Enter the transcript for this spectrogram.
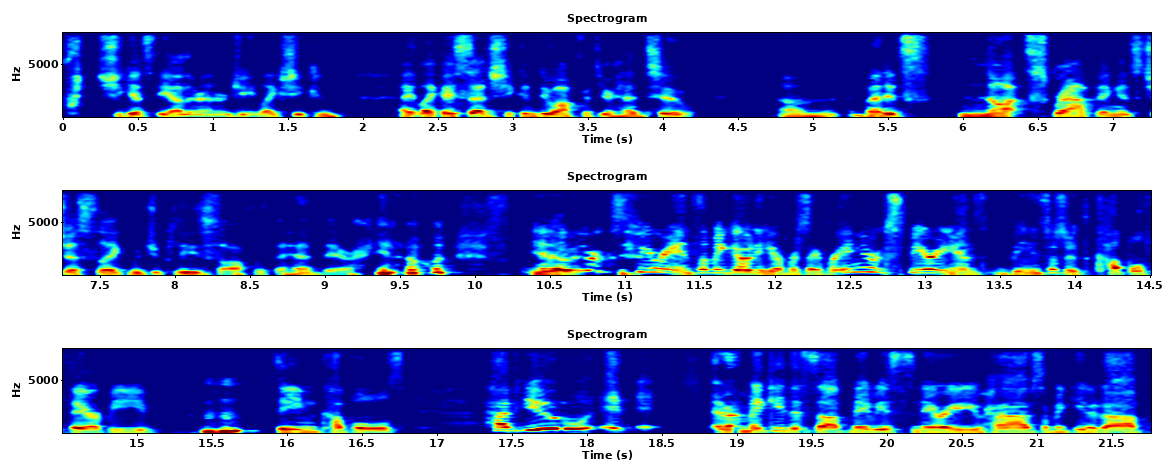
she gets the other energy. Like she can, I, like I said, she can do off with your head too. Um, but it's not scrapping. It's just like, would you please off with the head there? You know, you Well, know. in your experience let me go to here for a second for in your experience being especially with couple therapy Mhm. seeing couples have you it, it- and i'm making this up maybe a scenario you have so i'm making it up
